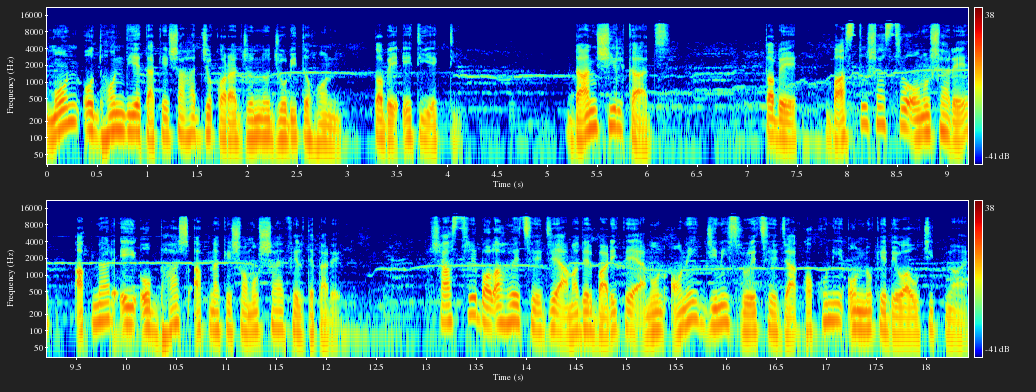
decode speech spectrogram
মন ও ধন দিয়ে তাকে সাহায্য করার জন্য জড়িত হন তবে এটি একটি দানশীল কাজ। তবে বাস্তুশাস্ত্র অনুসারে আপনার এই অভ্যাস আপনাকে সমস্যায় ফেলতে পারে। শাস্ত্রে বলা হয়েছে যে আমাদের বাড়িতে এমন অনেক জিনিস রয়েছে যা কখনই অন্যকে দেওয়া উচিত নয়।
